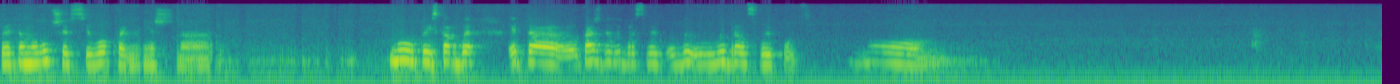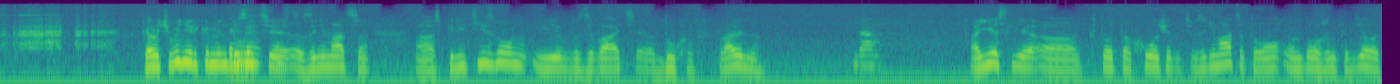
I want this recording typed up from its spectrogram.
Поэтому лучше всего, конечно, ну, то есть как бы это каждый выбрал свой, выбрал свой путь. Но Короче, вы не рекомендуете заниматься а, спиритизмом и вызывать а, духов, правильно? Да. А если а, кто-то хочет этим заниматься, то он, он должен это делать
